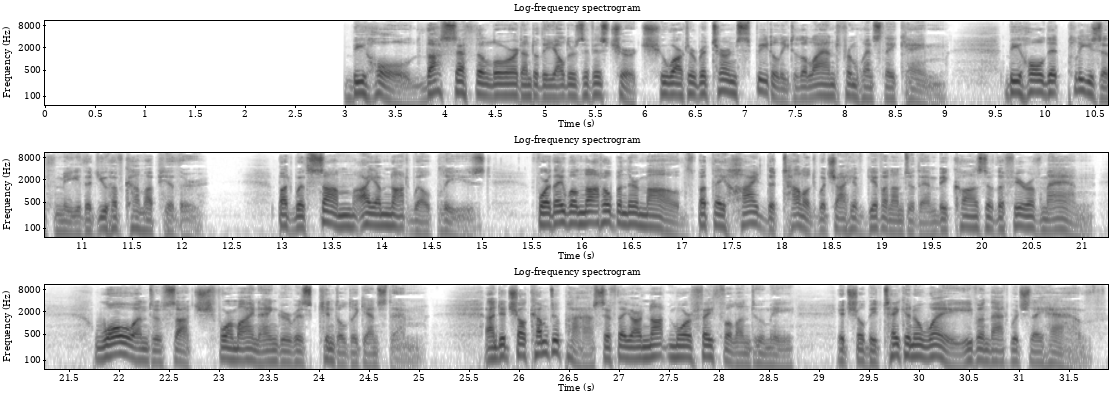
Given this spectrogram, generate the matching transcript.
Behold, thus saith the Lord unto the elders of his church, who are to return speedily to the land from whence they came. Behold, it pleaseth me that you have come up hither. But with some I am not well pleased. For they will not open their mouths, but they hide the talent which I have given unto them, because of the fear of man. Woe unto such, for mine anger is kindled against them. And it shall come to pass, if they are not more faithful unto me, it shall be taken away even that which they have.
